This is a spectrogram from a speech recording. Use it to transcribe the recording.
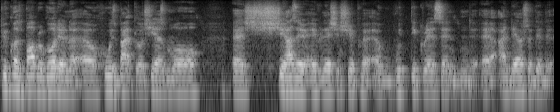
because Barbara Gordon, uh, who is Batgirl, she has more uh, she has a, a relationship uh, with the Grayson, and, uh, and they also did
